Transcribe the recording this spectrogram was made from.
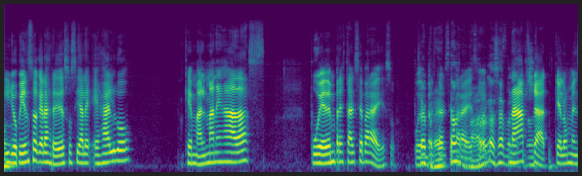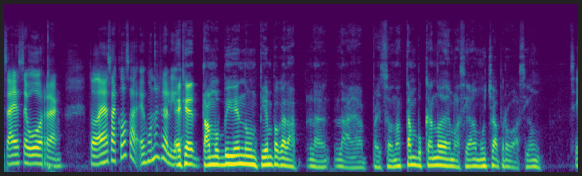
Y yo pienso que las redes sociales es algo que mal manejadas pueden prestarse para eso. Pueden Se prestarse prestan, para claro eso. que. Snapchat, que los mensajes se borran. Todas esas cosas es una realidad. Es que estamos viviendo un tiempo que la- la- las personas están buscando demasiado mucha aprobación. Sí.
